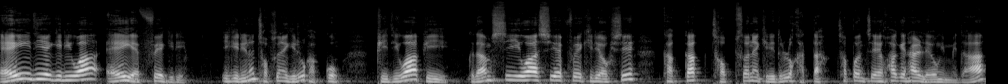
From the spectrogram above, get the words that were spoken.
AD의 길이와 AF의 길이 이 길이는 접선의 길이로 같고 BD와 B, 그다음 C와 CF의 길이 역시 각각 접선의 길이들로 같다. 첫 번째 확인할 내용입니다.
